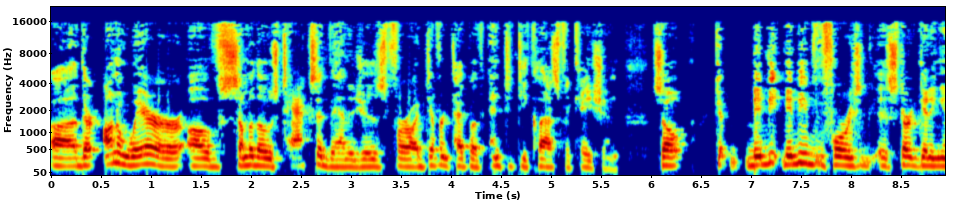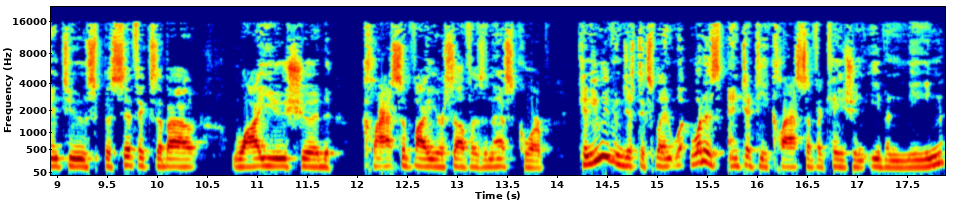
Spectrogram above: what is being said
uh, they're unaware of some of those tax advantages for a different type of entity classification. So maybe maybe before we start getting into specifics about why you should classify yourself as an S corp, can you even just explain what, what does entity classification even mean?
